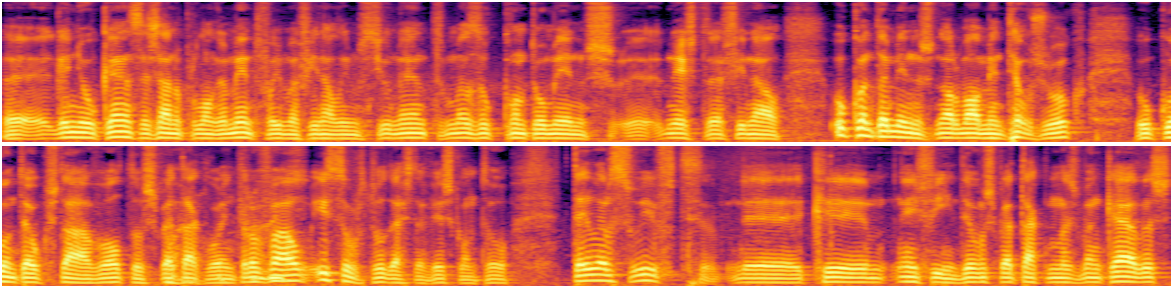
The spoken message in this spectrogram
Uh, ganhou o Kansas já no prolongamento, foi uma final emocionante, mas o que contou menos uh, nesta final, o que conta menos normalmente é o jogo, o que conta é o que está à volta, o espetáculo ao intervalo e, sobretudo, desta vez contou Taylor Swift, uh, que, enfim, deu um espetáculo nas bancadas,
